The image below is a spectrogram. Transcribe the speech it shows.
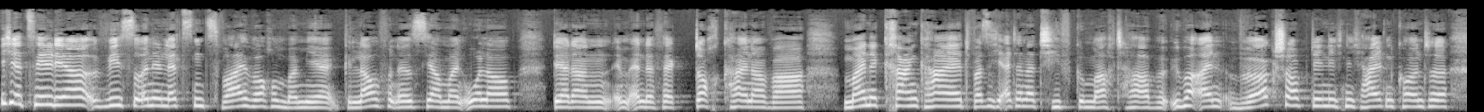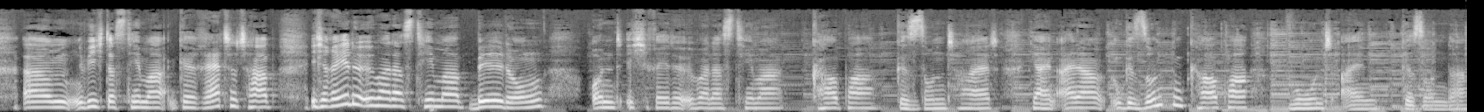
Ich erzähle dir, wie es so in den letzten zwei Wochen bei mir gelaufen ist. Ja, mein Urlaub, der dann im Endeffekt doch keiner war. Meine Krankheit, was ich alternativ gemacht habe, über einen Workshop, den ich nicht halten konnte, ähm, wie ich das Thema gerettet habe. Ich rede über das Thema Bildung und ich rede über das Thema Körpergesundheit. Ja, in einem gesunden Körper wohnt ein gesunder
